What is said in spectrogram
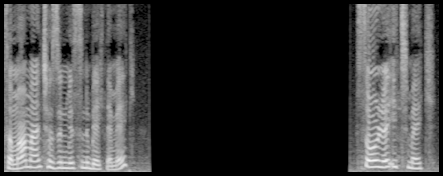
Tamamen çözülmesini beklemek. Sonra içmek.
